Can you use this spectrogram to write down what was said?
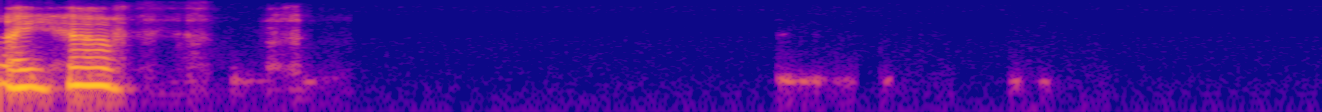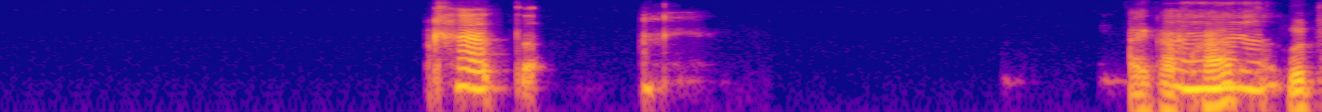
I have had I have had. Ah. Good.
